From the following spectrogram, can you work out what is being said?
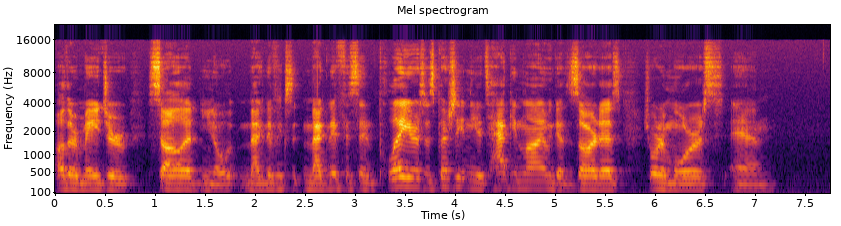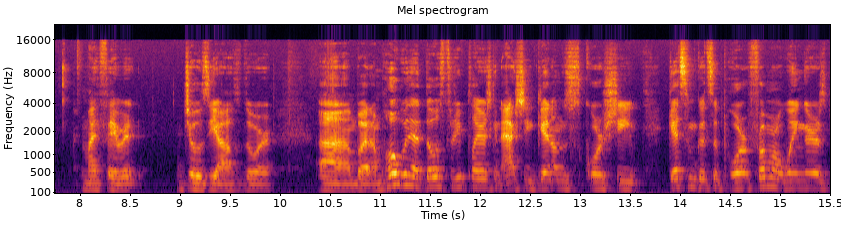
other major solid, you know, magnificent magnificent players, especially in the attacking line. We got Zardes, Jordan Morris, and my favorite, Jozy Altidore. Um, but I'm hoping that those three players can actually get on the score sheet, get some good support from our wingers,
